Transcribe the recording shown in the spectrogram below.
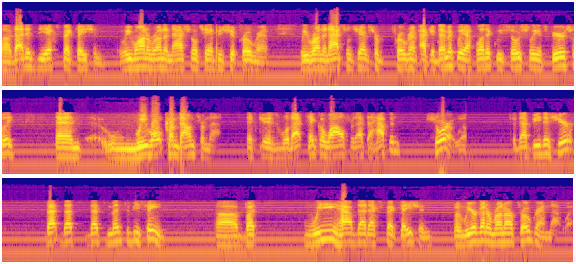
Uh, that is the expectation. We want to run a national championship program. We run a national championship program academically, athletically, socially, and spiritually, and we won't come down from that. It, is, will that take a while for that to happen? Sure, it will. Could that be this year? That that's that's meant to be seen. Uh, but we have that expectation, when we are going to run our program that way,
